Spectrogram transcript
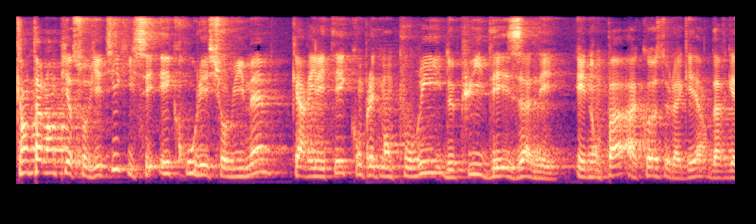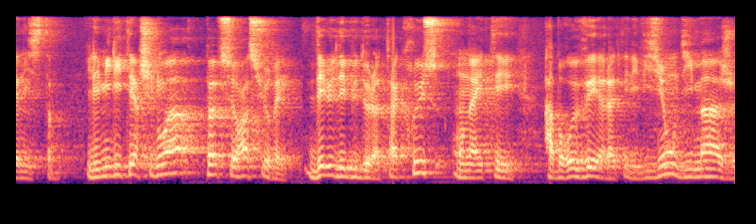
Quant à l'Empire soviétique, il s'est écroulé sur lui-même car il était complètement pourri depuis des années, et non pas à cause de la guerre d'Afghanistan. Les militaires chinois peuvent se rassurer. Dès le début de l'attaque russe, on a été abreuvé à la télévision d'images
